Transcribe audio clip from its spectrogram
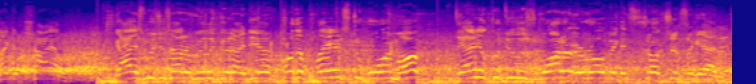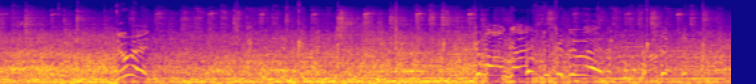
Like a child. Guys, we just had a really good idea for the players to warm up. Daniel could do his water aerobic instructions again. Do it. Come on, guys, you can do it.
